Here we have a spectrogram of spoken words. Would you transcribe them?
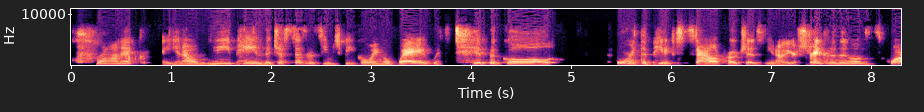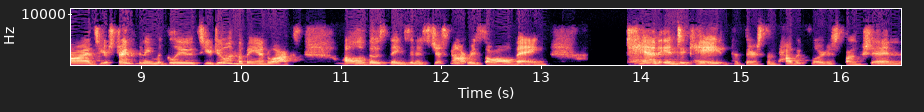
chronic, you know, knee pain that just doesn't seem to be going away with typical orthopedic style approaches. You know, you're strengthening those quads, you're strengthening the glutes, you're doing the band walks, all of those things, and it's just not resolving can indicate that there's some pelvic floor dysfunction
